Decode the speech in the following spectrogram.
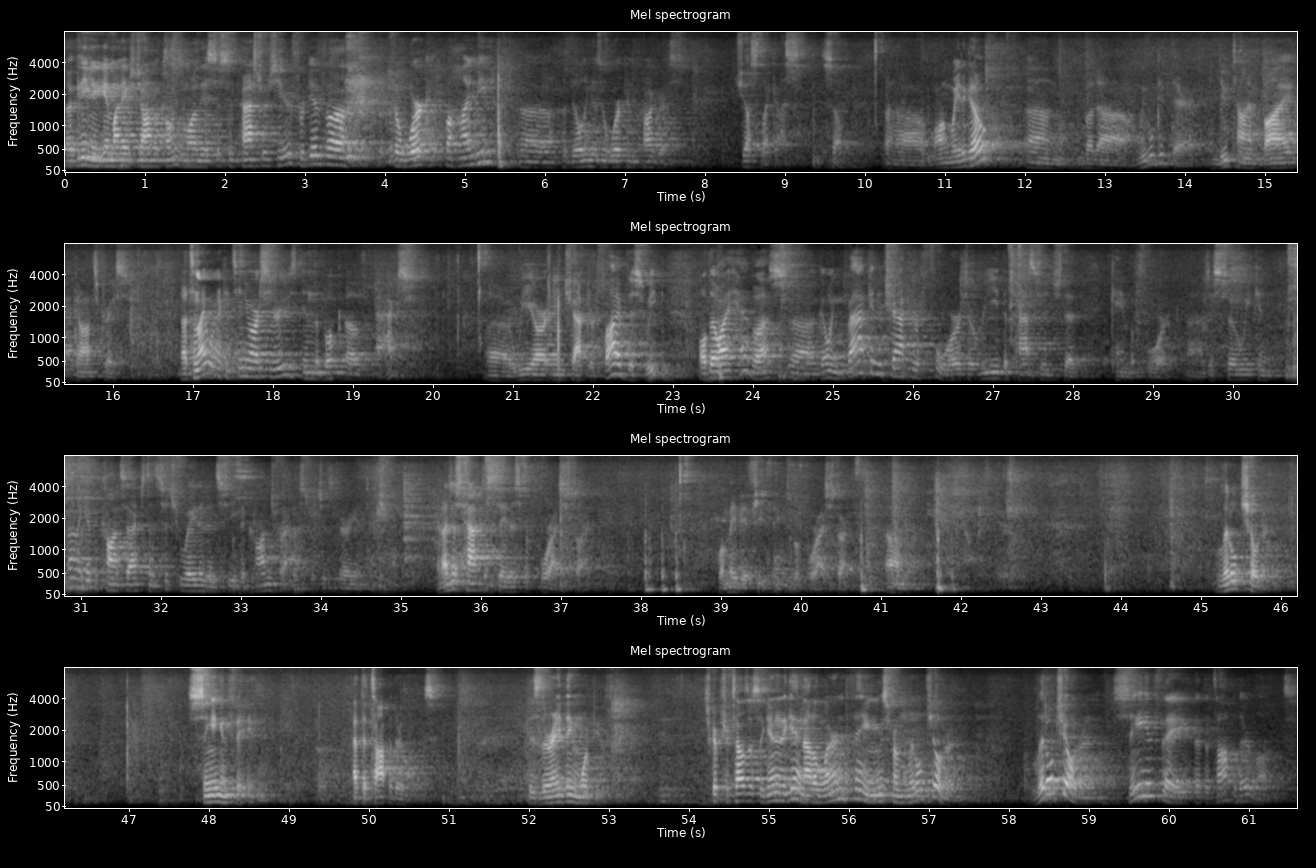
Uh, good evening again. My name is John McCombs. I'm one of the assistant pastors here. Forgive uh, the work behind me. Uh, the building is a work in progress, just like us. So, uh, long way to go, um, but uh, we will get there in due time by God's grace. Now, tonight we're going to continue our series in the book of Acts. Uh, we are in chapter 5 this week, although I have us going back into chapter 4 to read the passage that came before, uh, just so we can kind of get the context and situate it and see the contrast, which is very intentional. And I just have to say this before I start. Well, maybe a few things before I start. Um, little children singing in faith at the top of their lungs. Is there anything more beautiful? Scripture tells us again and again how to learn things from little children little children singing in faith at the top of their lungs.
